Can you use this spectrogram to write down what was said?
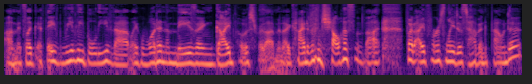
um, it's like if they really believe that, like what an amazing guidepost for them. And I kind of am jealous of that, but I personally just haven't found it.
